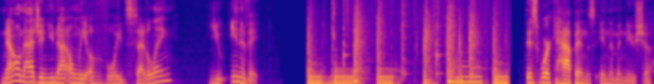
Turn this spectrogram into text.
Now imagine you not only avoid settling, you innovate. This work happens in the minutiae.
